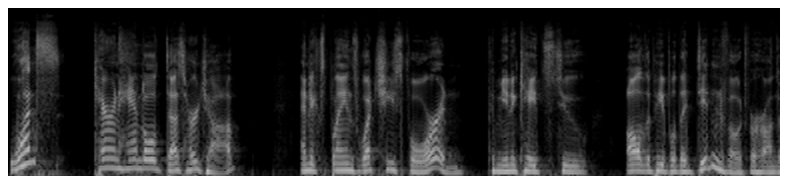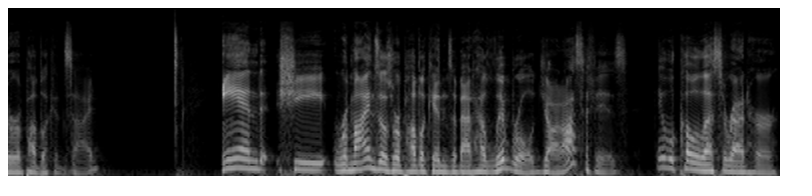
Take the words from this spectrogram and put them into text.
once Karen Handel does her job and explains what she's for and communicates to all the people that didn't vote for her on the Republican side, and she reminds those Republicans about how liberal Jon Ossoff is, they will coalesce around her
